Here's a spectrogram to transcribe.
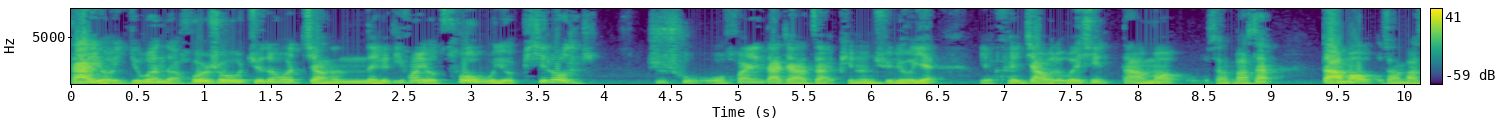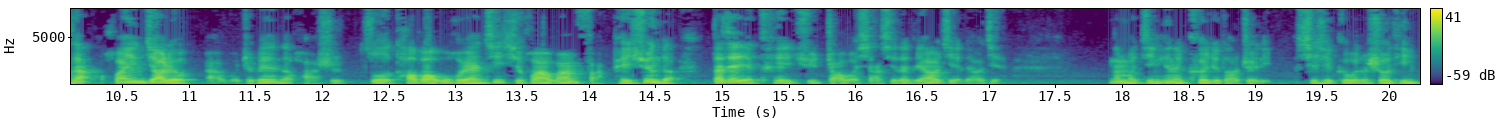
大家有疑问的，或者说觉得我讲的哪个地方有错误、有纰漏的之处，我欢迎大家在评论区留言，也可以加我的微信大猫五三八三大猫五三八三，欢迎交流啊！我这边的话是做淘宝无货源精细化玩法培训的，大家也可以去找我详细的了解了解。那么今天的课就到这里，谢谢各位的收听。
